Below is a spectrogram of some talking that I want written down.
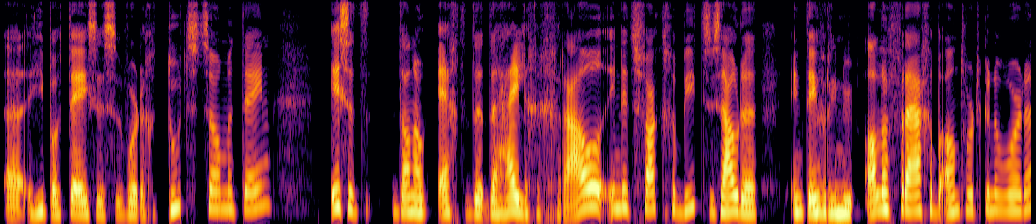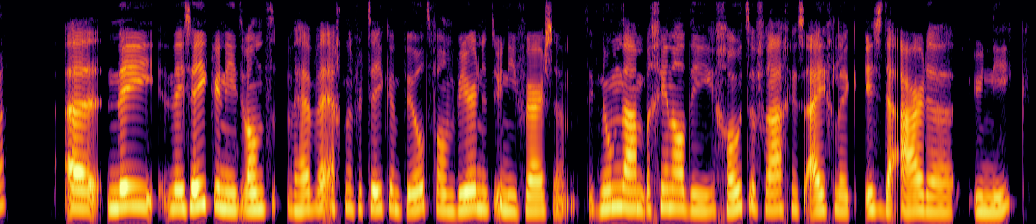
uh, hypotheses worden getoetst zometeen. Is het dan ook echt de, de heilige graal in dit vakgebied? Zouden in theorie nu alle vragen beantwoord kunnen worden? Uh, nee, nee, zeker niet. Want we hebben echt een vertekend beeld van weer in het universum. Ik noemde aan het begin al, die grote vraag is eigenlijk, is de aarde uniek?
